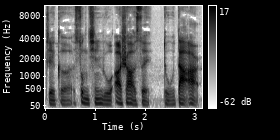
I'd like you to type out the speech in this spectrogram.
这个宋清如二十二岁读大二。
